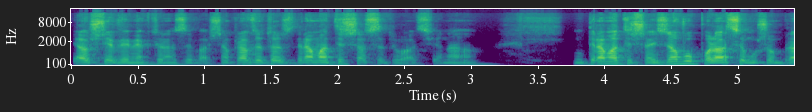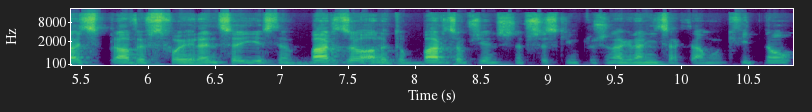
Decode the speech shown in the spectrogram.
ja już nie wiem, jak to nazywać. Naprawdę to jest dramatyczna sytuacja. No dramatyczna. I znowu Polacy muszą brać sprawy w swoje ręce i jestem bardzo, ale to bardzo wdzięczny wszystkim, którzy na granicach tam kwitną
